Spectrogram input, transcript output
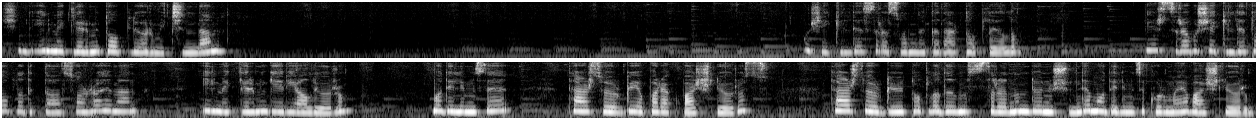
Şimdi ilmeklerimi topluyorum içinden. Bu şekilde sıra sonuna kadar toplayalım. Bir sıra bu şekilde topladıktan sonra hemen ilmeklerimi geriye alıyorum. Modelimize ters örgü yaparak başlıyoruz. Ters örgüyü topladığımız sıranın dönüşünde modelimizi kurmaya başlıyorum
